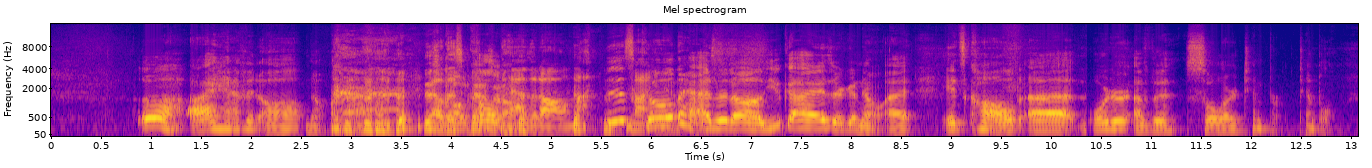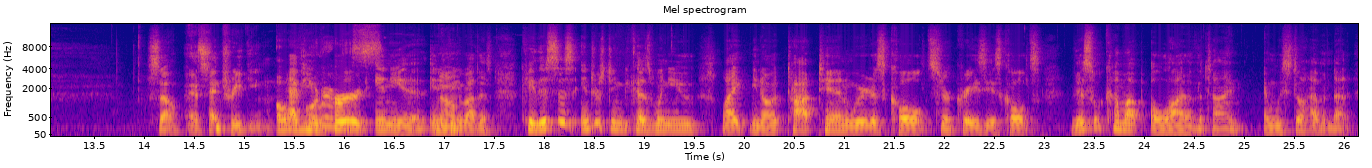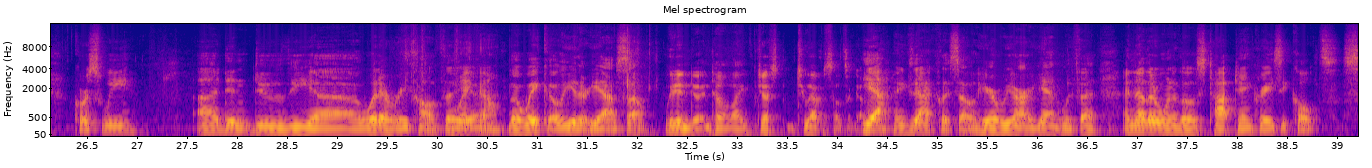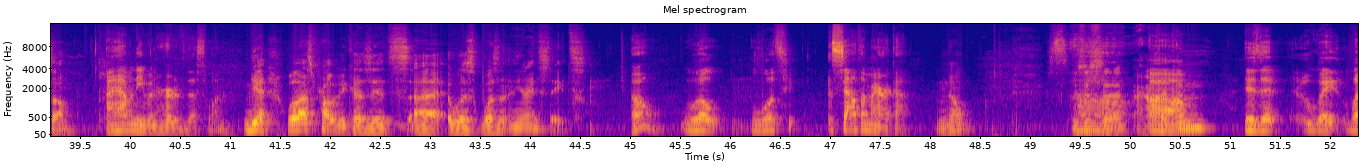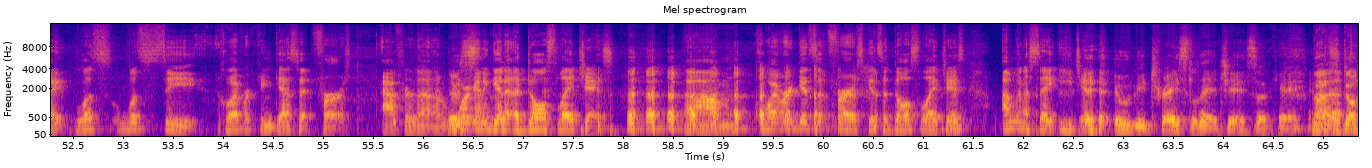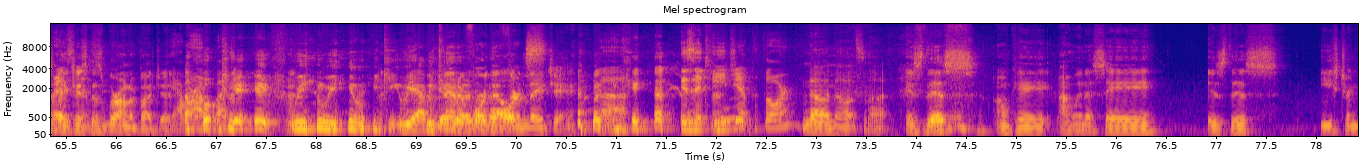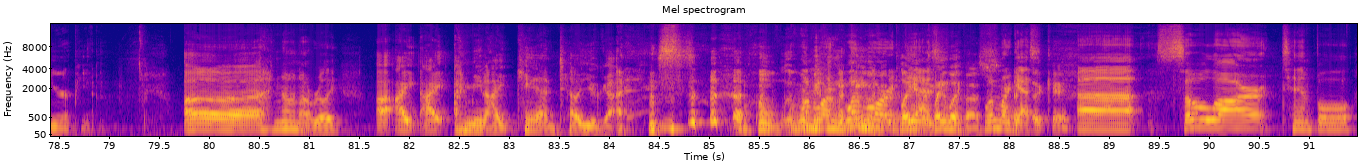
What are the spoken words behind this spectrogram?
Ugh, I have it all. No. no, this cult has it all. has it all. Not- This not cult you. has it all. You guys are gonna no. Uh, it's called uh, Order of the Solar Temple. Temple. So, It's intriguing. Oh, have you Order heard the any anything No. about this? Okay, this is interesting because when you like you know top ten weirdest cults or craziest cults, this will come up a lot of the time, and we still haven't done it. Of course, we uh, didn't do the uh, whatever you call it the Waco? Uh, the Waco either. Yeah, so. We didn't do it until like just two episodes ago. Yeah, exactly. So here we are again with uh, another one of those top ten crazy cults. So I haven't even heard of this one. yeah, well that's probably because it's uh, it was wasn't in the United States. Oh, well, let's see. South America. Nope. Is this uh, African? Um, is it? Wait, wait. Let's let's see. Whoever can guess it first. After that, There's- we're gonna get a dulce leches. um, whoever gets it first gets a dulce leches. I'm gonna say Egypt. It would be Tres Leches. Okay. no, it's uh, Dos Tres Leches because we're on a budget. Yeah, we're on a budget. Okay, we we we, ke- we have we can't afford the, third melts. leche. Is it Egypt, Thor? No, no, it's not. Is this okay? I'm gonna say, is this Eastern European? Uh, no, not really. I I I I mean I can tell you guys. One more, one more Play, guess. play with us. One more guess. Okay. Uh, Solar Temple.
